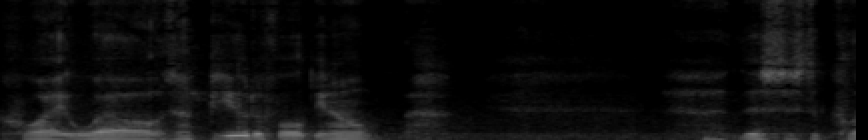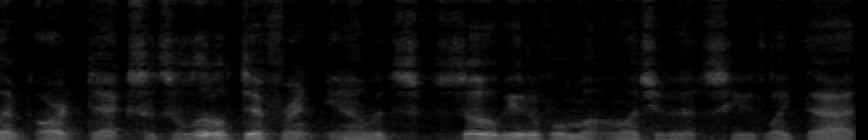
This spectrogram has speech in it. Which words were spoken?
quite well. It's a beautiful, you know, this is the Klimt art deck, so it's a little different, you know, it's so beautiful, much of it, see like that.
